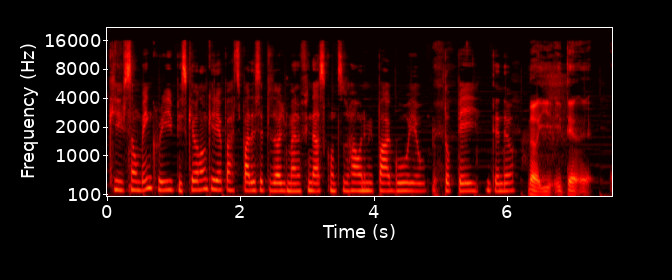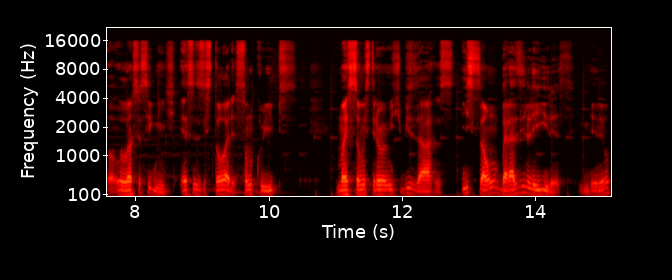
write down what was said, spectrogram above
Que são bem creepies, que eu não queria participar desse episódio, mas no fim das contas o Raoni me pagou e eu topei, entendeu? Não, e, e tem, é, o lance é o seguinte: essas histórias são creeps, mas são extremamente bizarras. E são brasileiras, entendeu?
